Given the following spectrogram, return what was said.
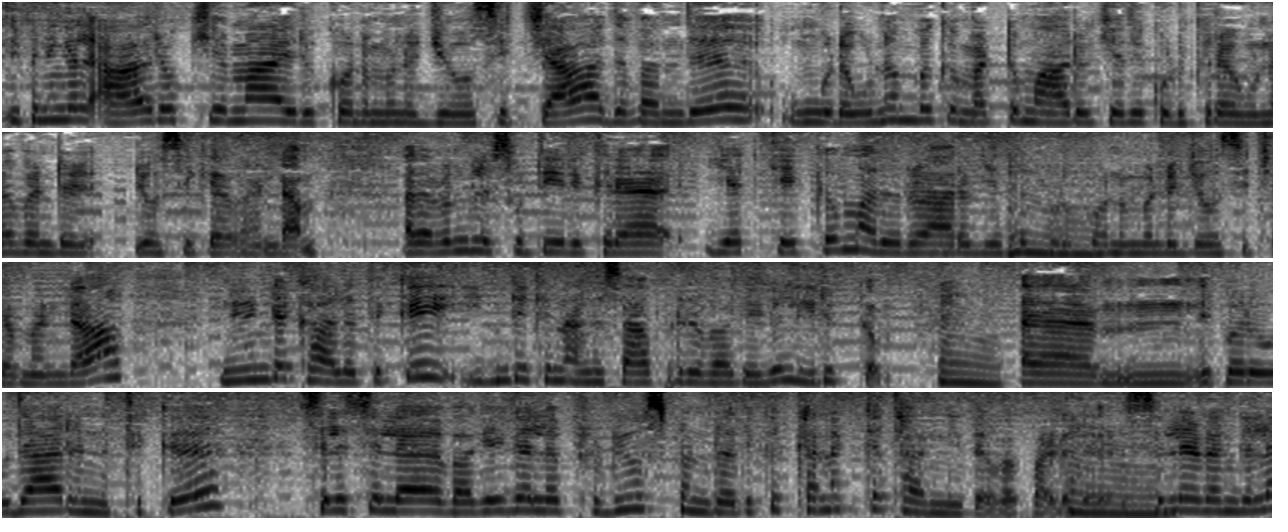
இப்ப நீங்கள் ஆரோக்கியமா இருக்கணும்னு யோசிச்சா அது வந்து உங்களோட உடம்புக்கு மட்டும் ஆரோக்கியத்தை கொடுக்கிற உணவு என்று யோசிக்க வேண்டாம். அது அவங்களை சுற்றி இருக்கிற இயற்கைக்கும் அது ஒரு ஆரோக்கியத்தை கொடுக்கணும்னு யோசிச்சோம்னா நீண்ட காலத்துக்கு இன்றைக்கு நாங்க சாப்பிடுற வகைகள் இருக்கும். Um, இப்ப ஒரு உதாரணத்துக்கு சில சில வகைகளை ப்ரொடியூஸ் பண்றதுக்கு கணக்க தண்ணி தேவைப்படுது. சில இடங்கள்ல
